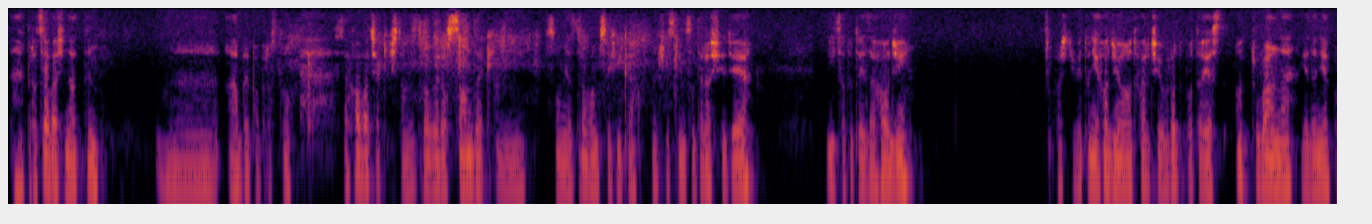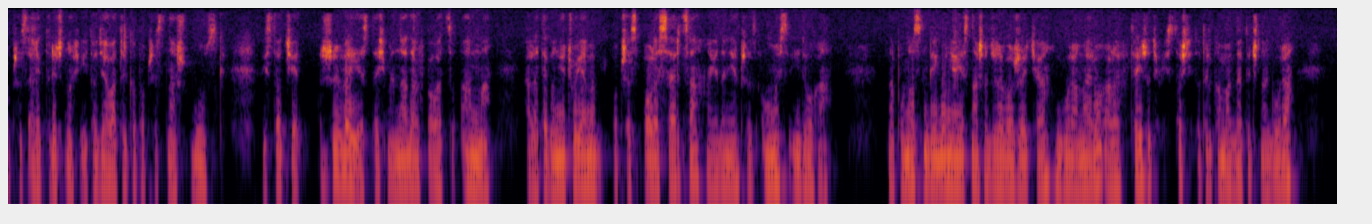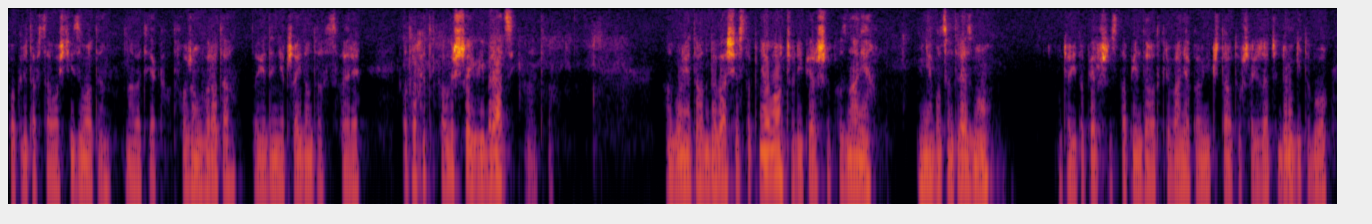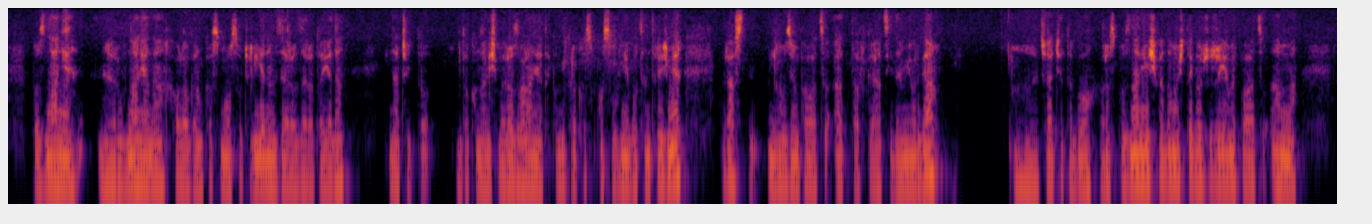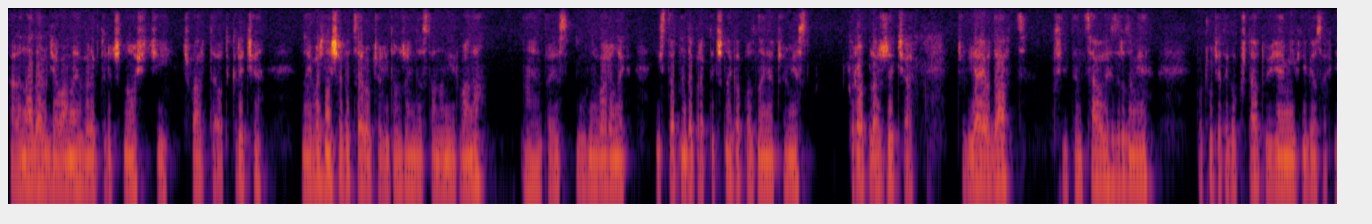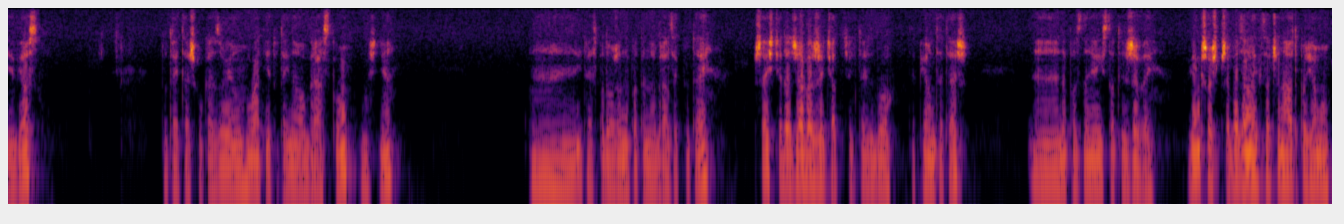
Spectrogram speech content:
e, pracować nad tym, e, aby po prostu zachować jakiś tam zdrowy rozsądek i w sumie zdrową psychikę w tym wszystkim, co teraz się dzieje i co tutaj zachodzi. Właściwie tu nie chodzi o otwarcie wrót, bo to jest odczuwalne jedynie poprzez elektryczność i to działa tylko poprzez nasz mózg. W istocie żywej jesteśmy nadal w pałacu Amma, ale tego nie czujemy poprzez pole serca, a jedynie przez umysł i ducha. Na północnym biegunie jest nasze drzewo życia, góra Meru, ale w tej rzeczywistości to tylko magnetyczna góra, pokryta w całości złotem. Nawet jak otworzą wrota, to jedynie przejdą do sfery o trochę tylko wyższej wibracji, ale to ogólnie to odbywa się stopniowo, czyli pierwsze poznanie niebocentryzmu, czyli to pierwszy stopień do odkrywania pełni kształtu wszechrzeczy. Drugi to było poznanie e, równania na hologram kosmosu, czyli 1, 0, 0 to 1. Inaczej to dokonaliśmy rozwalania tego mikrokosmosu w niebocentryzmie wraz z iluzją pałacu Atta w kreacji Demiurga. Trzecie to było rozpoznanie i świadomość tego, że żyjemy w pałacu Amma, ale nadal działamy w elektryczności. Czwarte odkrycie najważniejszego celu, czyli dążenie do stanu nirvana. E, To jest główny warunek istotny do praktycznego poznania, czym jest kropla życia, czyli jajodawcy, czyli ten cały zrozumienie, poczucie tego kształtu ziemi w niebiosach niebios. Tutaj też ukazują ładnie tutaj na obrazku właśnie. Yy, I to jest podłożone pod ten obrazek tutaj. Przejście do drzewa życia, czyli to jest było te piąte też, yy, do poznania istoty żywej. Większość przebudzonych zaczyna od poziomu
